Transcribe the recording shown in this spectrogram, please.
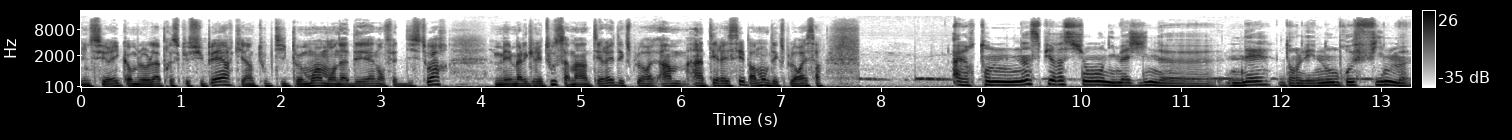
une série comme Lola presque super qui est un tout petit peu moins mon ADN en fait d'histoire, mais malgré tout ça m'a intéressé d'explorer intéressé pardon d'explorer ça. Alors ton inspiration, on imagine, euh, naît dans les nombreux films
